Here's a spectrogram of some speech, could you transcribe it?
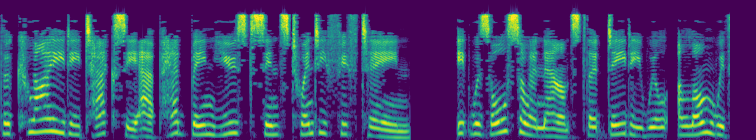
The Kuaidi Taxi app had been used since 2015. It was also announced that Didi will, along with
